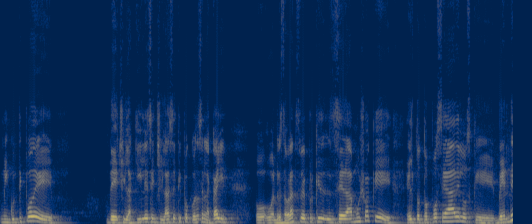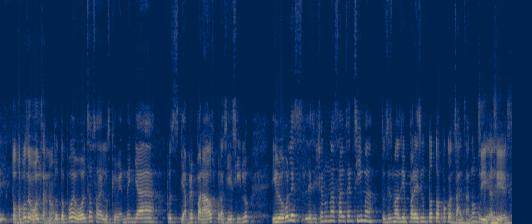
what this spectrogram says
ningún tipo de, de chilaquiles, enchiladas, ese tipo de cosas en la calle o, o en restaurantes, güey, porque se da mucho a que el totopo sea de los que venden Totopos de bolsa, ¿no? totopo de bolsa, o sea, de los que venden ya, pues ya preparados, por así decirlo, y luego les, les echan una salsa encima, entonces más bien parece un totopo con salsa, ¿no? Sí, así es.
